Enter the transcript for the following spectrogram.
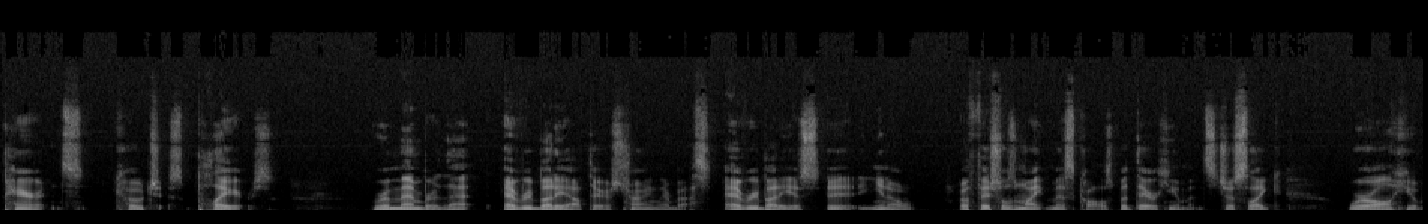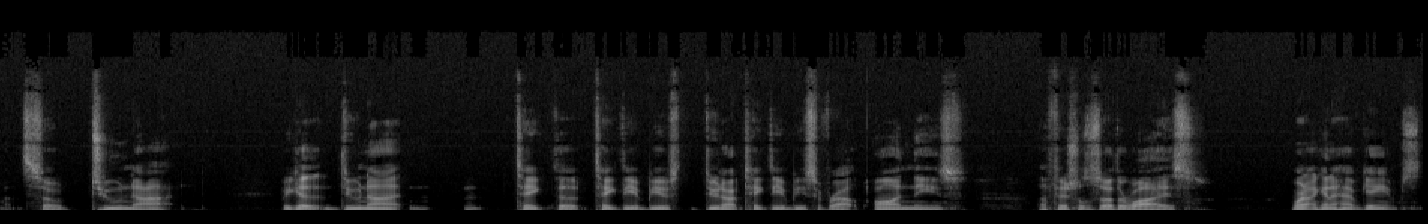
parents, coaches, players, remember that everybody out there is trying their best. Everybody is, uh, you know, officials might miss calls, but they're humans, just like we're all humans. So do not, because do not take the take the abuse. Do not take the abusive route on these officials. Otherwise, we're not going to have games.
